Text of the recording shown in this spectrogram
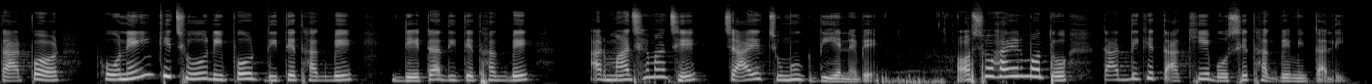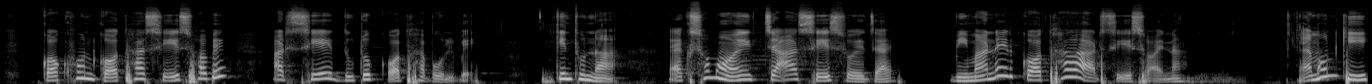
তারপর ফোনেই কিছু রিপোর্ট দিতে থাকবে ডেটা দিতে থাকবে, আর মাঝে মাঝে চায়ে চুমুক দিয়ে নেবে। অসহায়ের মতো তার দিকে তাকিয়ে বসে থাকবে মিতালি। কখন কথা শেষ হবে আর সে দুটো কথা বলবে। কিন্তু না, একসময় চা শেষ হয়ে যায়। বিমানের কথা আর শেষ হয় না। এমনকি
